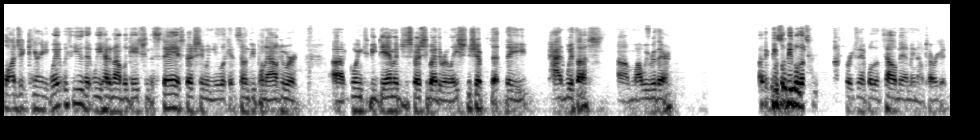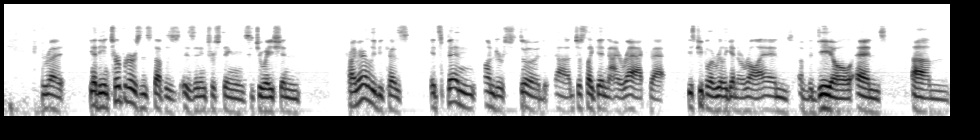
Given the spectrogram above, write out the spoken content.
logic carry any weight with you that we had an obligation to stay, especially when you look at some people now who are uh, going to be damaged, especially by the relationship that they had with us um, while we were there? Like people, so people that, for example, the Taliban may now target. Right. Yeah, the interpreters and stuff is is an interesting situation, primarily because it's been understood, uh, just like in Iraq, that these people are really getting a raw end of the deal, and um,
